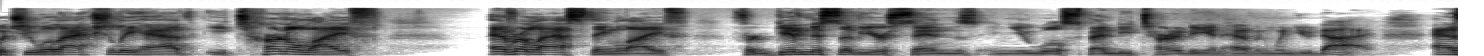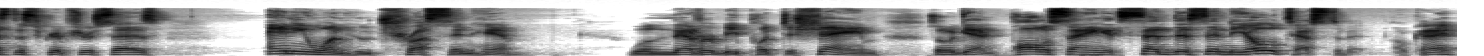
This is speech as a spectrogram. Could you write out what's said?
but you will actually have eternal life, everlasting life, forgiveness of your sins, and you will spend eternity in heaven when you die. As the scripture says, anyone who trusts in him will never be put to shame. So again, Paul is saying it said this in the Old Testament, okay?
